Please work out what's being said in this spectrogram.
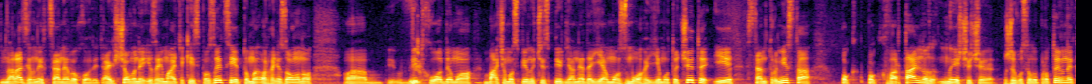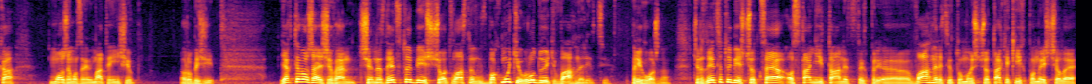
наразі в них це не виходить. А якщо вони і займають якісь позиції, то ми організовано е, відходимо, бачимо з півночі, з півдня, не даємо змоги їм оточити, і з центру міста пок- поквартально нищучи живу силу противника, можемо займати інші рубежі. Як ти вважаєш, Євген, чи не здається тобі, що от, власне в Бахмуті орудують вагнерівці? Пригожна. Чи не здається тобі, що це останній танець цих е, вагнерівців, тому що так як їх понищили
